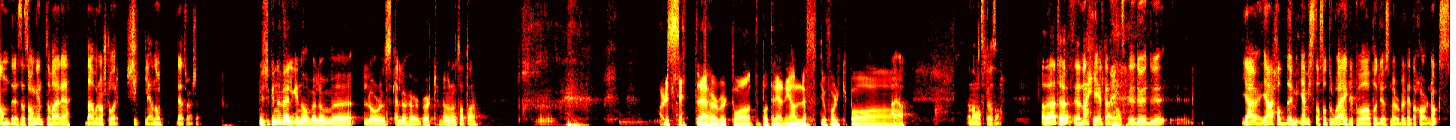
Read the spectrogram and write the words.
andre sesongen til å være der hvor han slår skikkelig gjennom. Det tror jeg skjer. Hvis du kunne velge nå mellom Lawrence eller Herbert, hvem hadde du tatt av? Har du sett eh, Herbert på, på trening? Han løfter jo folk på Ja, ja. Den er vanskelig, altså. Ja, den er tøff. Den er helt ærlig vanskelig. Du, du, jeg, jeg, hadde, jeg mista så troa egentlig på, på Justin Herbert etter Hard Knocks.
